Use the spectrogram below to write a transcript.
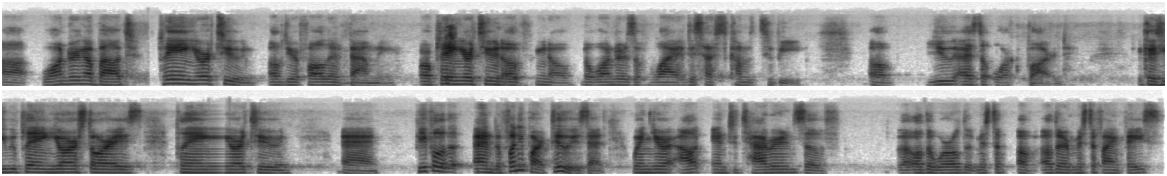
Uh, wandering about, playing your tune of your fallen family, or playing your tune of you know the wonders of why this has come to be, of you as the orc bard, because you be playing your stories, playing your tune, and people. And the funny part too is that when you're out into taverns of the other world of, of other mystifying face,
